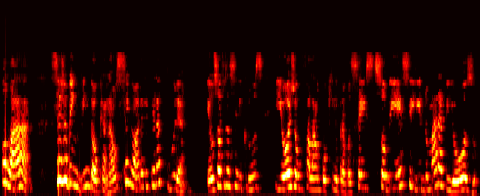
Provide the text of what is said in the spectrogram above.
Olá! Seja bem-vindo ao canal Senhora Literatura. Eu sou Francine Cruz e hoje eu vou falar um pouquinho para vocês sobre esse livro maravilhoso,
